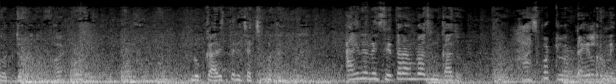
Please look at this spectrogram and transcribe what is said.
వద్దు. నువ్వు కలిస్తే చచ్చిపోతాను. అయినా నేను సీతారామరాజును కాదు. హాస్పిటల్లో టైలర్ని.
